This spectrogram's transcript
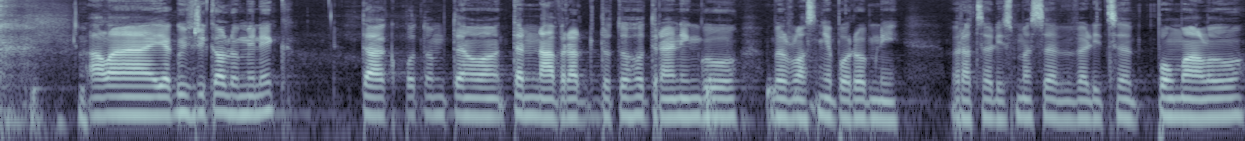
Ale jak už říkal Dominik, tak potom ten, ten návrat do toho tréninku byl vlastně podobný. Vraceli jsme se velice pomalu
